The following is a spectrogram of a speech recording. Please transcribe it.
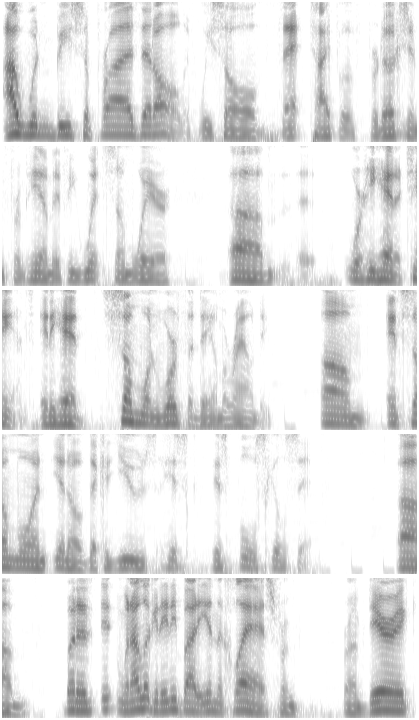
I wouldn't be surprised at all if we saw that type of production from him if he went somewhere um, where he had a chance and he had someone worth a damn around him, um, and someone you know that could use his his full skill set. Um, but it, when I look at anybody in the class, from from Derrick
